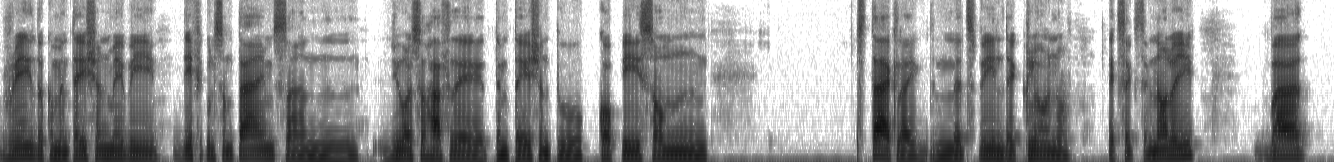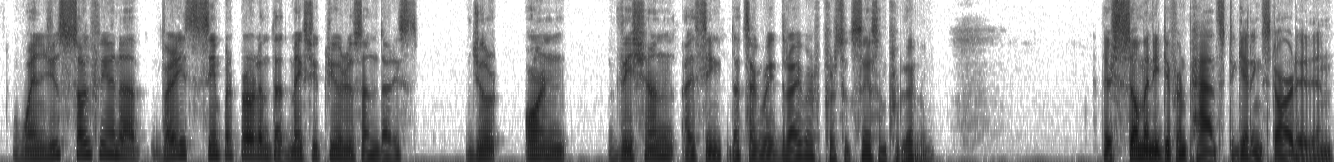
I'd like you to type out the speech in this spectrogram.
reading documentation may be difficult sometimes, and you also have the temptation to copy some stack, like let's build a clone of XX technology. But when you solve in a very simple problem that makes you curious and that is your own vision, I think that's a great driver for success for learning. There's so many different paths to getting started, and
